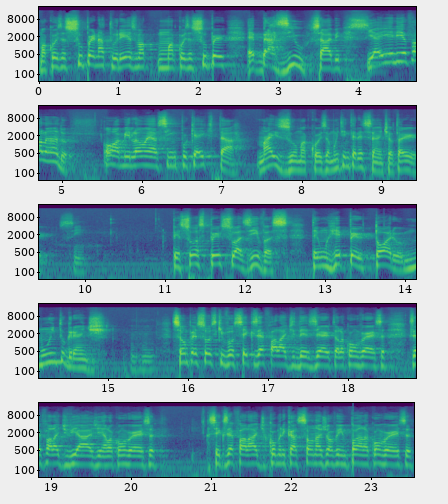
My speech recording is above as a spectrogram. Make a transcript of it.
Uma coisa super natureza, uma, uma coisa super é, Brasil, sabe? Sim. E aí ele ia falando. Ó, oh, Milão é assim porque aí que tá. Mais uma coisa muito interessante, Altair. Sim. Pessoas persuasivas têm um repertório muito grande. Uhum. São pessoas que você quiser falar de deserto, ela conversa. Quiser falar de viagem, ela conversa. Se quiser falar de comunicação na Jovem Pan, ela conversa.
